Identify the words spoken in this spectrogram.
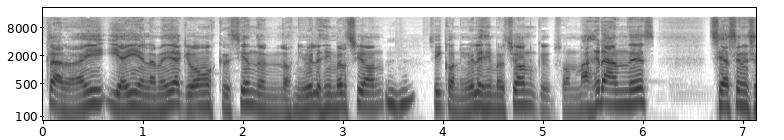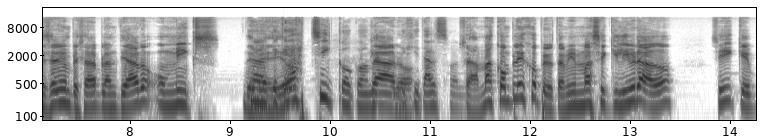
Claro, ahí y ahí en la medida que vamos creciendo en los niveles de inversión, ¿sí? con niveles de inversión que son más grandes, se hace necesario empezar a plantear un mix de claro, medios. te quedas chico con digital solo. O sea, más complejo, pero también más equilibrado, ¿sí? Que,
